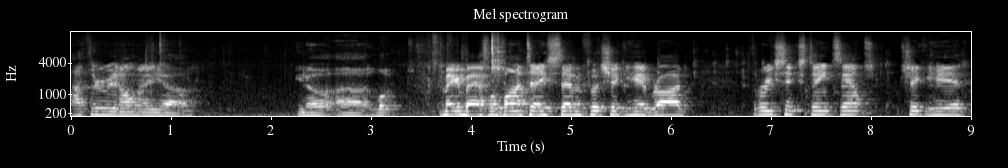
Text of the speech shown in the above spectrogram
I threw it on a uh, you know uh, look, Megabass Levante seven foot shaky head rod, three sixteenths ounce shaky head.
